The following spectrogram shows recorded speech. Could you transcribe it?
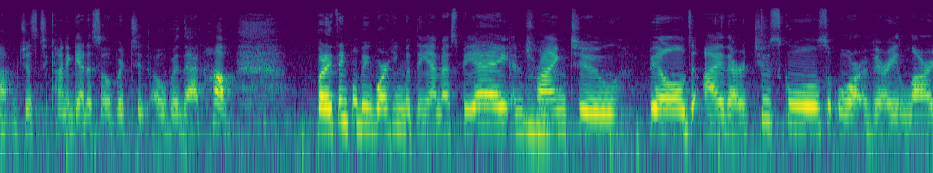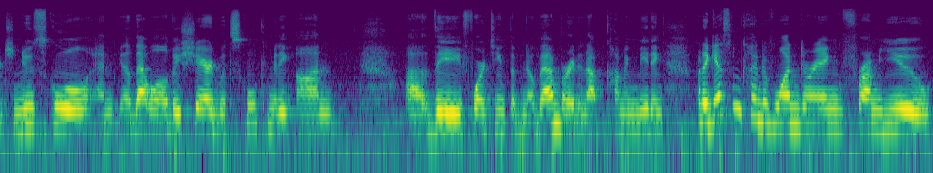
um, just to kind of get us over to over that hump. But I think we'll be working with the MSBA and trying to build either two schools or a very large new school, and you know, that will all be shared with school committee on uh, the 14th of November at an upcoming meeting. But I guess I'm kind of wondering from you,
